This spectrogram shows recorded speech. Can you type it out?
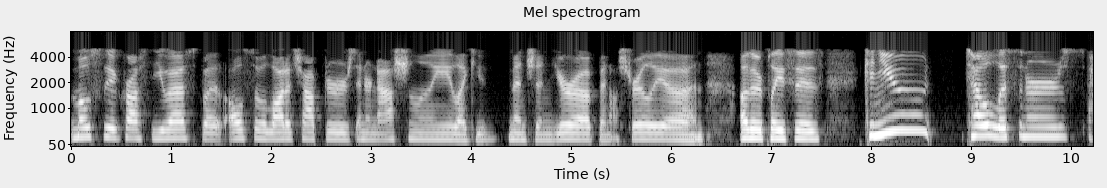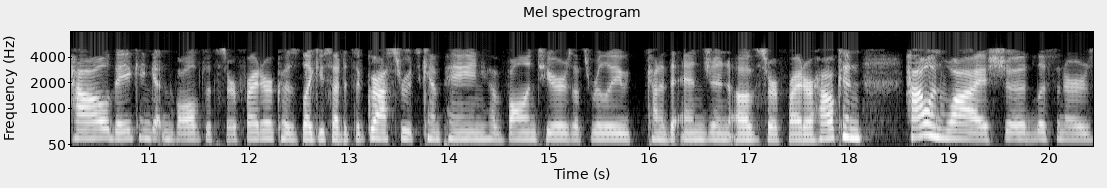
mostly across the U.S., but also a lot of chapters internationally, like you mentioned, Europe and Australia and other places. Can you tell listeners how they can get involved with Surfrider? Because, like you said, it's a grassroots campaign. You have volunteers. That's really kind of the engine of Surfrider. How can, how and why should listeners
